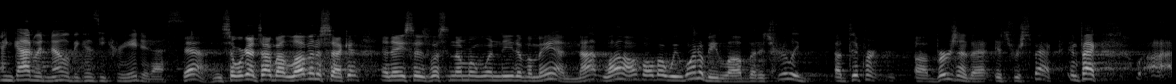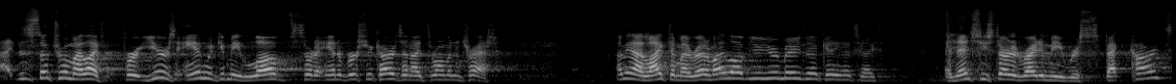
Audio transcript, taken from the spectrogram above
And God would know because He created us. Yeah, and so we're going to talk about love in a second. And then he says, What's the number one need of a man? Not love, although we want to be loved, but it's really a different uh, version of that. It's respect. In fact, I, this is so true in my life. For years, Ann would give me love sort of anniversary cards, and I'd throw them in the trash. I mean, I liked them. I read them. I love you. You're amazing. Okay, that's nice. And then she started writing me respect cards.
